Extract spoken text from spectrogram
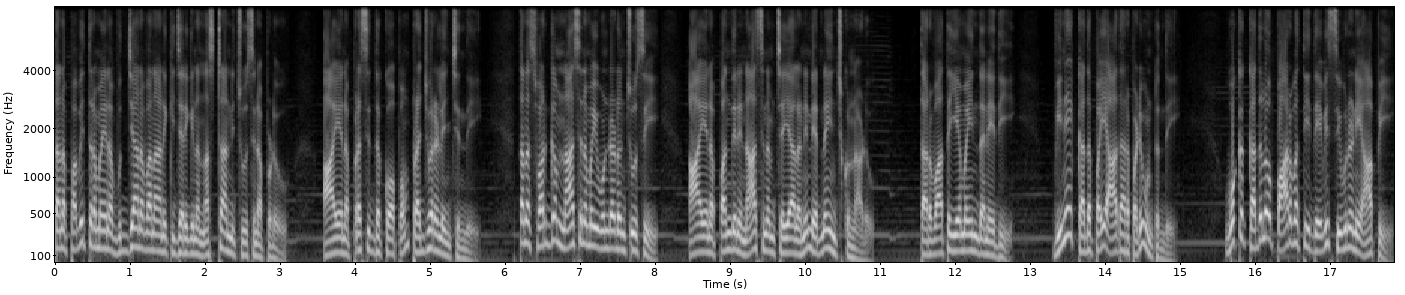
తన పవిత్రమైన ఉద్యానవనానికి జరిగిన నష్టాన్ని చూసినప్పుడు ఆయన ప్రసిద్ధ కోపం ప్రజ్వరలించింది తన స్వర్గం నాశనమై ఉండడం చూసి ఆయన పందిని నాశనం చేయాలని నిర్ణయించుకున్నాడు. తర్వాత ఏమైందనేది వినే కథపై ఆధారపడి ఉంటుంది. ఒక కథలో పార్వతీదేవి శివుని ఆపి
